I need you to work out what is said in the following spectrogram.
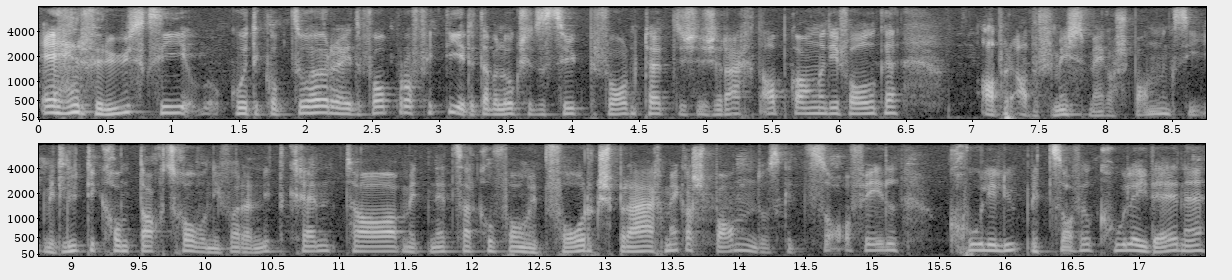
eher für uns gewesen. Gut, ich glaube, die Zuhörer haben davon profitiert. Aber schaust, wie das Zeug performt hat, ist, ist recht abgegangen, die Folge. Aber, aber für mich war es mega spannend, gewesen, mit Leuten in Kontakt zu kommen, die ich vorher nicht gekannt habe, mit Netzwerkaufbau, mit Vorgesprächen. Mega spannend. Und es gibt so viele coole Leute mit so vielen coolen Ideen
